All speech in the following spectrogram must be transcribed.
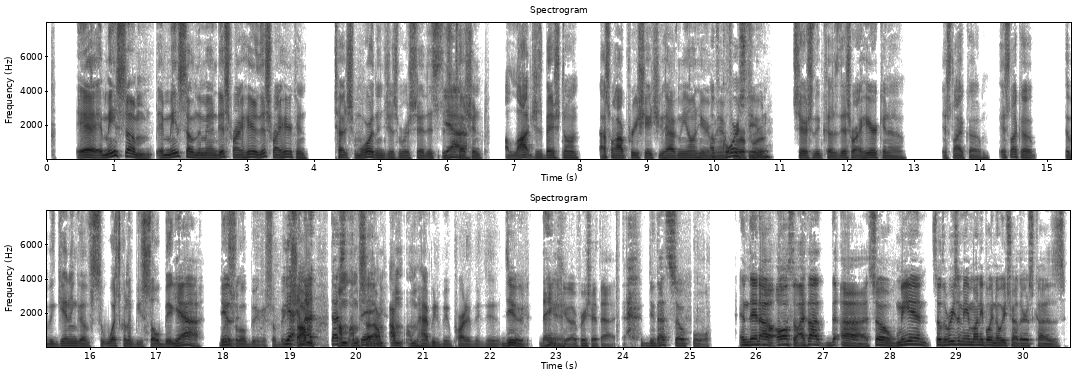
yeah, it means something. It means something, man. This right here, this right here can touch more than just Merced. This is Yeah. touching a lot just based on. That's why I appreciate you having me on here, of man. course, for, real, for dude. seriously because this right here can uh it's like a it's like a the beginning of what's going to be so big Yeah, dude. so bigger so big Yeah, so i'm that, that's I'm I'm, so. I'm I'm I'm happy to be a part of it dude dude thank Yeah. you i appreciate that dude that's so cool and then uh also i thought uh so me and so the reason me and moneyboy know each other is because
